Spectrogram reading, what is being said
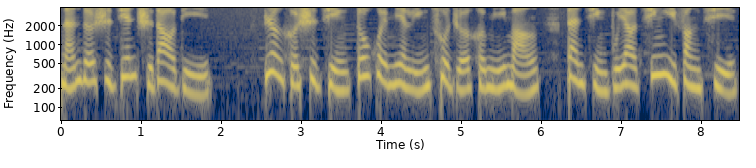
难得是坚持到底，任何事情都会面临挫折和迷茫，但请不要轻易放弃。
